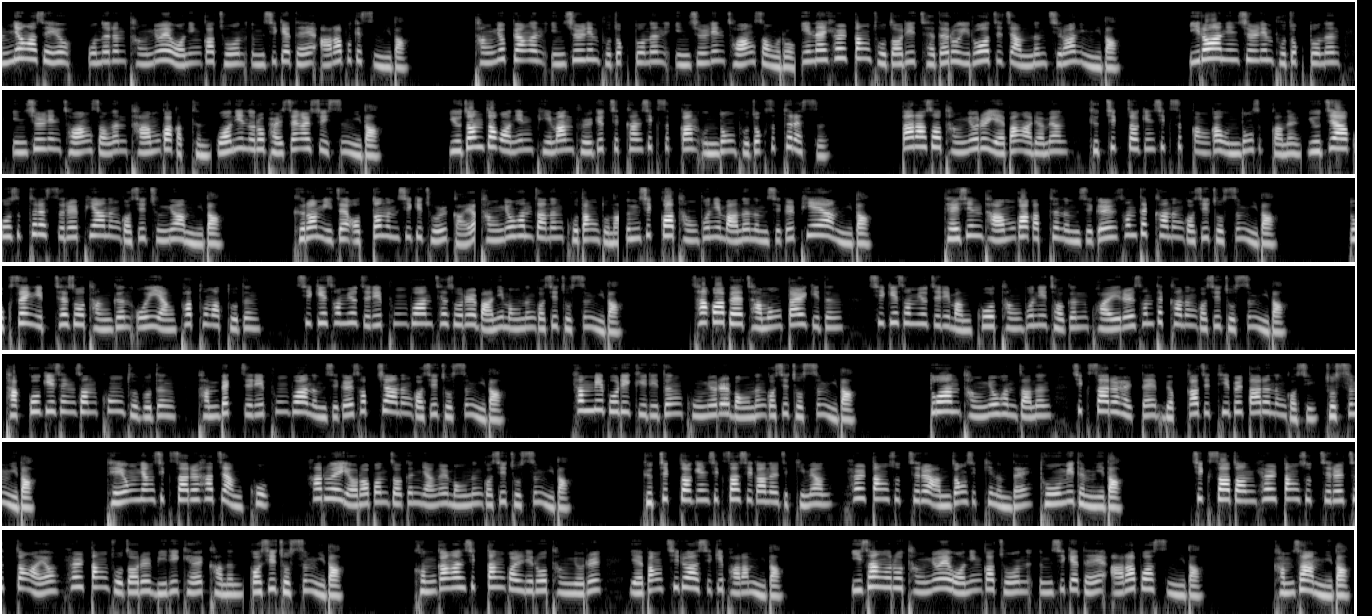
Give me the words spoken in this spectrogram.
안녕하세요. 오늘은 당뇨의 원인과 좋은 음식에 대해 알아보겠습니다. 당뇨병은 인슐린 부족 또는 인슐린 저항성으로 인해 혈당 조절이 제대로 이루어지지 않는 질환입니다. 이러한 인슐린 부족 또는 인슐린 저항성은 다음과 같은 원인으로 발생할 수 있습니다. 유전적 원인 비만 불규칙한 식습관 운동 부족 스트레스 따라서 당뇨를 예방하려면 규칙적인 식습관과 운동 습관을 유지하고 스트레스를 피하는 것이 중요합니다. 그럼 이제 어떤 음식이 좋을까요? 당뇨 환자는 고당도나 음식과 당분이 많은 음식을 피해야 합니다. 대신 다음과 같은 음식을 선택하는 것이 좋습니다. 녹색 잎 채소, 당근, 오이, 양파, 토마토 등 식이 섬유질이 풍부한 채소를 많이 먹는 것이 좋습니다. 사과, 배, 자몽, 딸기 등 식이섬유질이 많고 당분이 적은 과일을 선택하는 것이 좋습니다. 닭고기, 생선, 콩, 두부 등 단백질이 풍부한 음식을 섭취하는 것이 좋습니다. 현미보리, 귀리 등 곡류를 먹는 것이 좋습니다. 또한 당뇨 환자는 식사를 할 때 몇 가지 팁을 따르는 것이 좋습니다. 대용량 식사를 하지 않고 하루에 여러 번 적은 양을 먹는 것이 좋습니다. 규칙적인 식사 시간을 지키면 혈당 수치를 안정시키는데 도움이 됩니다. 식사 전 혈당 수치를 측정하여 혈당 조절을 미리 계획하는 것이 좋습니다. 건강한 식단 관리로 당뇨를 예방 치료하시기 바랍니다. 이상으로 당뇨의 원인과 좋은 음식에 대해 알아보았습니다. 감사합니다.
